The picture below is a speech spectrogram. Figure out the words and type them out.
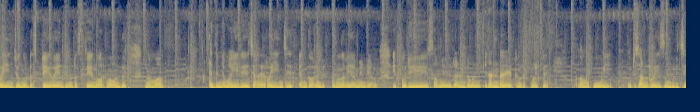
റേഞ്ച് ഒന്ന് ടെസ്റ്റ് ചെയ്യുക റേഞ്ച് ഒന്ന് ടെസ്റ്റ് ചെയ്യുമെന്ന് പറഞ്ഞുകൊണ്ട് നമ്മൾ ഇതിന്റെ മൈലേജ് അതായത് റേഞ്ച് എന്തോരം കിട്ടും എന്നറിയാൻ വേണ്ടിയാണ്. ഇപ്പോൾ ഒരു സമയം രണ്ട് മണി രണ്ടര ആയിട്ടുണ്ട് വെളുപ്പിന് നമ്മൾ പോയി ഒരു സൺറൈസും പിടിച്ച്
